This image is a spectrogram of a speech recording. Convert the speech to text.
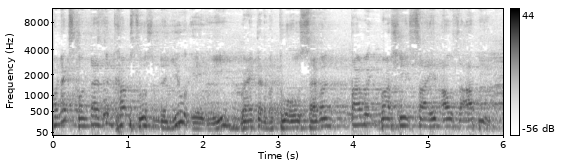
Our next contestant comes to us from the UAE, ranked at number 207, Tareq Rashid Said Al Zaabi.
